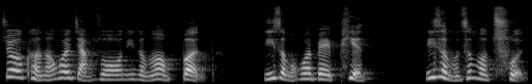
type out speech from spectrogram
就可能会讲说：“你怎么那么笨？你怎么会被骗？你怎么这么蠢？”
